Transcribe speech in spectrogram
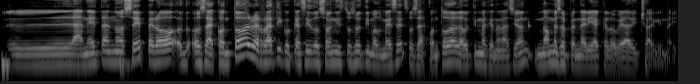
La neta no sé, pero, o sea, con todo el errático que ha sido Sony estos últimos meses, o sea, con toda la última generación, no me sorprendería que lo hubiera dicho alguien de ahí.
